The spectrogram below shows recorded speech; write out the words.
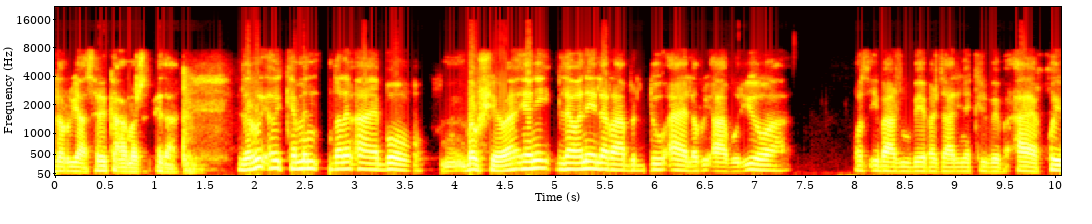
لە ڕووی یاساوی کە ئاماژەت پێدا لە ڕووی ئەوی کە من دەڵێم ئایا بۆ بەو شێوە یعنی لەوانەیە لە ڕابردوو ئایا لە ڕووی ئابووریەوە وەزعی باش بوو بێ بەشداری نەکرد بێ ئایا خۆی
